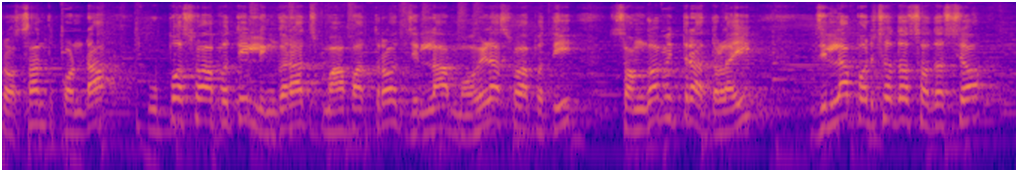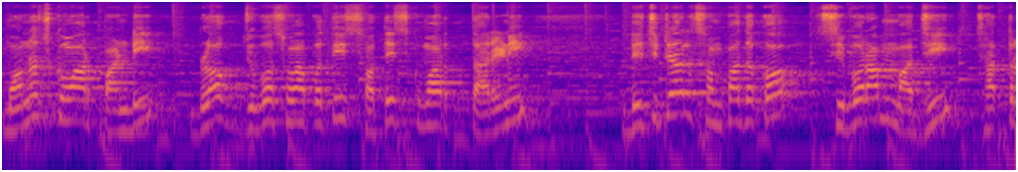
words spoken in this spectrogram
ପ୍ରଶାନ୍ତ ପଣ୍ଡା ଉପସଭାପତି ଲିଙ୍ଗରାଜ ମହାପାତ୍ର ଜିଲ୍ଲା ମହିଳା ସଭାପତି ସଂଘମିତ୍ରା ଦଳାଇ ଜିଲ୍ଲା ପରିଷଦ ସଦସ୍ୟ ମନୋଜ କୁମାର ପାଣ୍ଡି ବ୍ଲକ ଯୁବ ସଭାପତି ସତୀଶ କୁମାର ତାରିଣୀ ଡିଜିଟାଲ ସମ୍ପାଦକ ଶିବରାମ ମାଝୀ ଛାତ୍ର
